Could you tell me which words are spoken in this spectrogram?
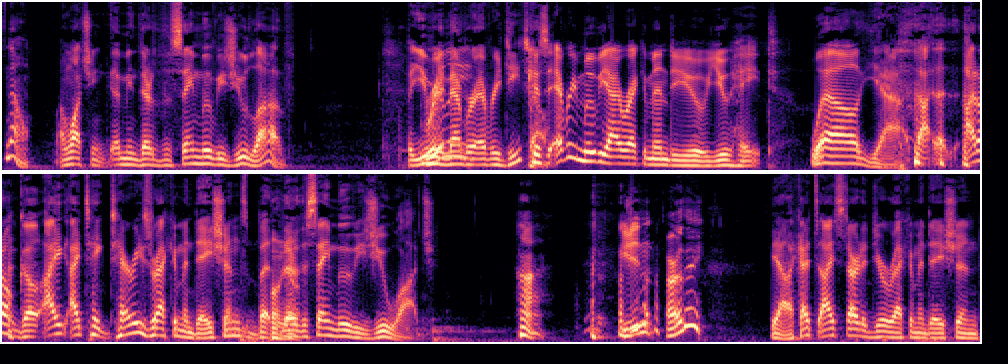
no. I'm watching. I mean, they're the same movies you love, but you Really? remember every detail. Because every movie I recommend to you, you hate. Well, yeah. I, I don't go. I, I take Terry's recommendations, but Oh, they're no. the same movies you watch. Huh. You didn't? Are they? Yeah, like I, I started your recommendation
